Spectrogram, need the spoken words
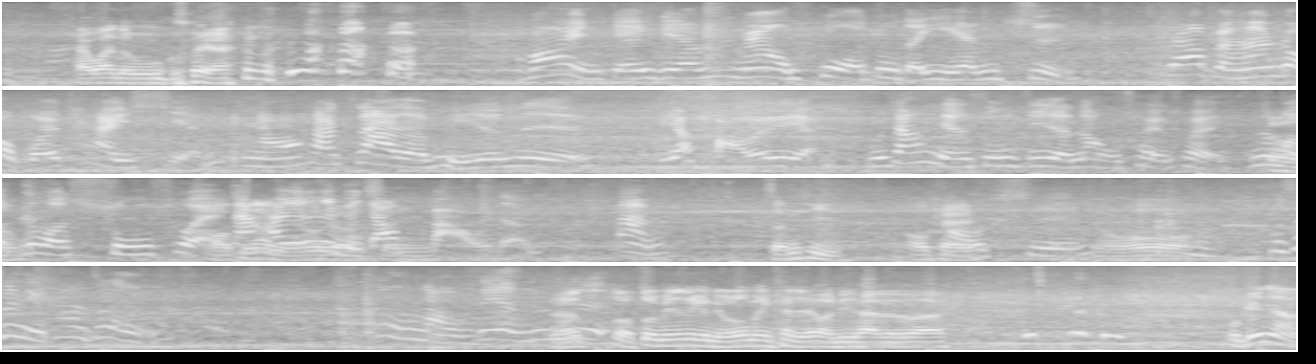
台湾的乌龟啊。我告诉你，这一间没有过度的腌制，所以它本身肉不会太咸，然后它炸的皮就是比较薄一点，不像咸酥鸡的那种脆脆，那么嗯。那么酥脆哦，但它就是比较薄的，但整体 OK。好吃。哦，不是，你看这种这种老店，就是后哦，对面那个牛肉面看起来很厉害，对不对？我跟你讲，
